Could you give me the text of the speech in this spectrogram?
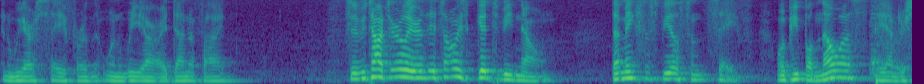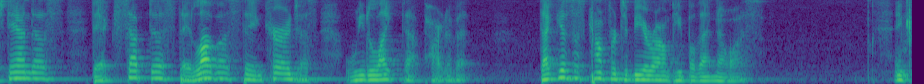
and we are safer when we are identified. So, as we talked earlier, it's always good to be known. That makes us feel safe. When people know us, they understand us, they accept us, they love us, they encourage us. We like that part of it. That gives us comfort to be around people that know us. And,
